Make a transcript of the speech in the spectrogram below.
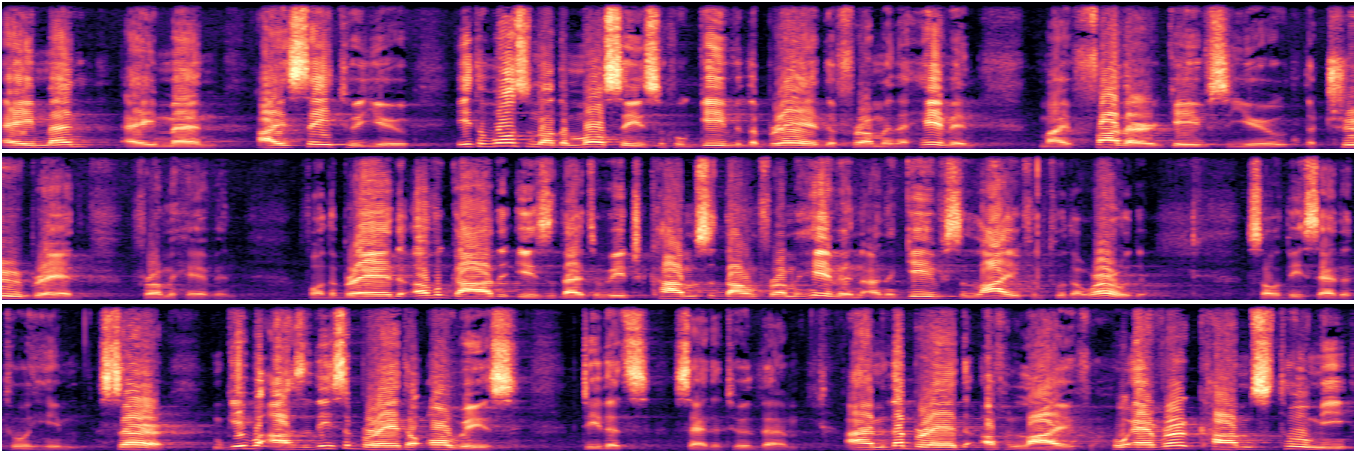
Amen, amen. I say to you, it was not Moses who gave the bread from the heaven. My Father gives you the true bread from heaven. For the bread of God is that which comes down from heaven and gives life to the world. So they said to him, Sir, give us this bread always. Jesus said to them, I am the bread of life. Whoever comes to me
